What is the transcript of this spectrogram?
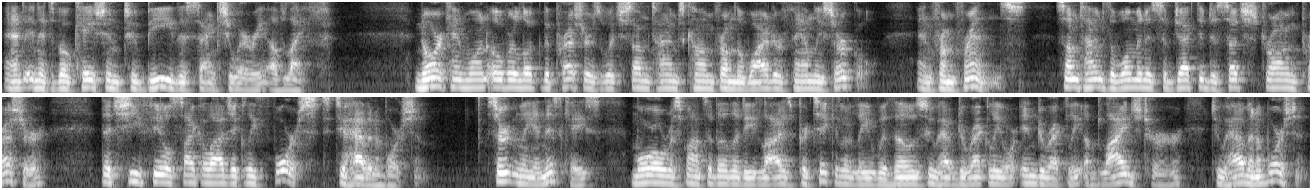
and in its vocation to be the sanctuary of life. Nor can one overlook the pressures which sometimes come from the wider family circle and from friends. Sometimes the woman is subjected to such strong pressure that she feels psychologically forced to have an abortion. Certainly, in this case, moral responsibility lies particularly with those who have directly or indirectly obliged her to have an abortion.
